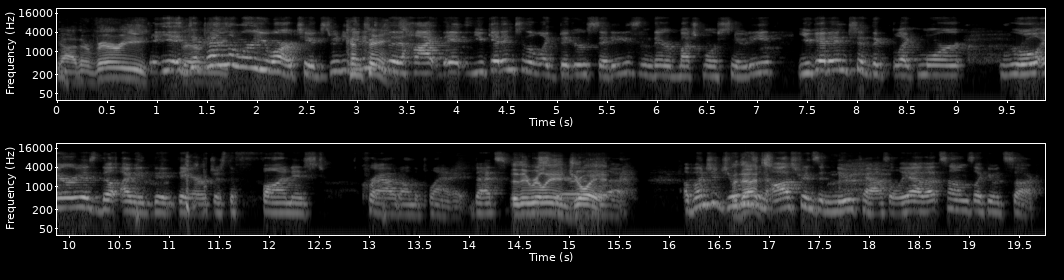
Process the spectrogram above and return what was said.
Yeah, they're very. it, it very- depends on where you are too. Because when you get into the high, it, you get into the like bigger cities, and they're much more snooty. You get into the like more rural areas. The I mean, they, they are just the funnest crowd on the planet. That's Do they really enjoy it? A bunch of Germans and Austrians in Newcastle. Yeah, that sounds like it would suck.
